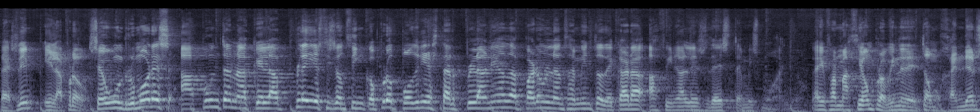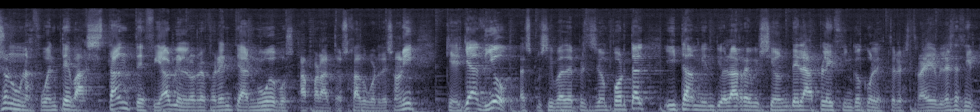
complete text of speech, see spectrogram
la Slim y la Pro. Según rumores, apuntan a que la PlayStation 5 Pro podría estar planeada para un lanzamiento de cara a finales de este mismo año. La información proviene de Tom Henderson, una fuente bastante fiable en lo referente a nuevos aparatos hardware de Sony, que ya dio la exclusiva de Precision Portal y también dio la revisión de la Play 5 con lector extraíble. Es decir,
